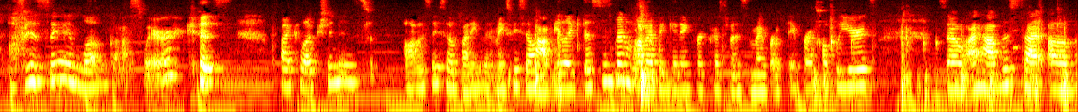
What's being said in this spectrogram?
Obviously, I love glassware because my collection is honestly so funny, but it makes me so happy. Like, this has been what I've been getting for Christmas and my birthday for a couple years. So I have this set of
